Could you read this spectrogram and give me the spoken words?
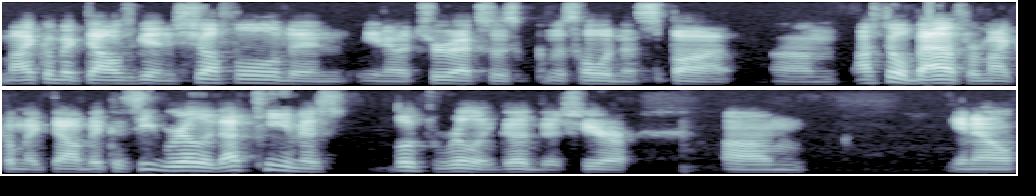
Michael McDowell was getting shuffled, and you know Truex was was holding a spot. Um, I feel bad for Michael McDowell because he really that team has looked really good this year. Um, you know,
